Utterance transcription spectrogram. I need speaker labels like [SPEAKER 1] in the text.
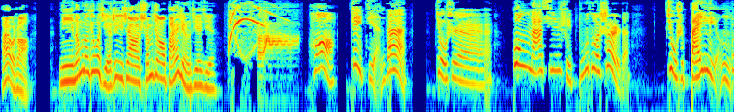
[SPEAKER 1] 哎我说你能不能给我解释一下什么叫白领阶级？
[SPEAKER 2] 哦这简单就是光拿薪水不做事的就是白领。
